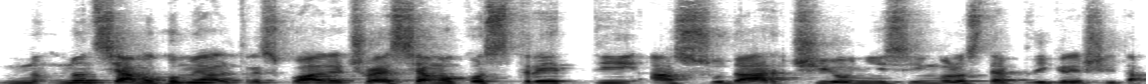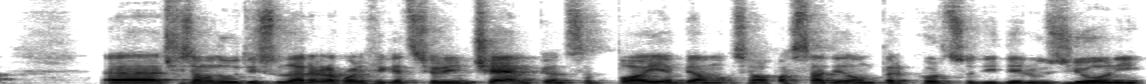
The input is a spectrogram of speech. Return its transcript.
no, non siamo come altre squadre, cioè siamo costretti a sudarci ogni singolo step di crescita. Eh, ci siamo dovuti sudare la qualificazione in Champions, poi abbiamo, siamo passati da un percorso di delusioni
